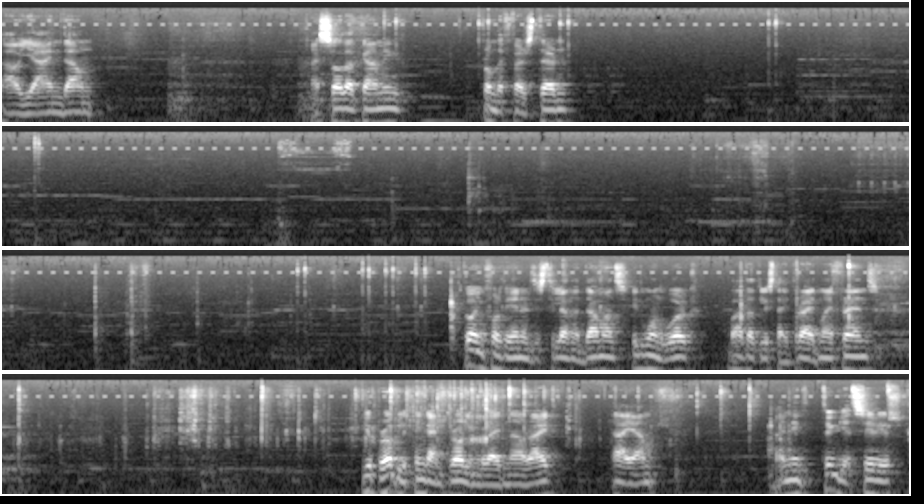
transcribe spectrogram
Oh yeah, I'm down. I saw that coming from the first turn. Going for the energy steal and the damage, it won't work, but at least I tried, my friends. You probably think I'm trolling right now, right? I am. I need to get serious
